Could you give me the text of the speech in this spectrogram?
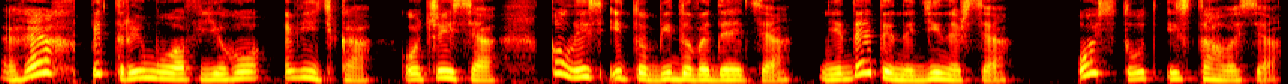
Гех підтримував його Вітька. Учися, колись і тобі доведеться. Ніде ти не дінешся. Ось тут і сталося.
